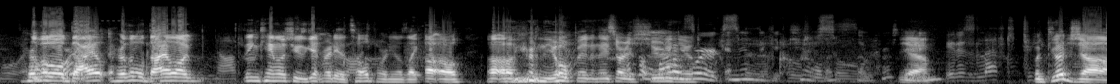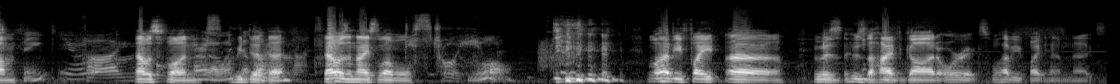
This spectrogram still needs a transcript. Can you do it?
more Her than little work. dial, her little dialogue thing came up. She was getting ready to teleport, and he was like, "Uh oh, uh oh, you're in the open," and they started That's a lot shooting of you. work, and then to get killed. That's so frustrating. Yeah. It is left to But good job. Thank you. That was fun. Alright, I like We that did that. level. That was a nice level. Destroy him. Cool. we'll have you fight. Uh, who is who's the hive god Oryx? We'll have you fight him next.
